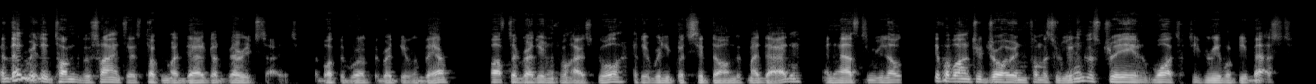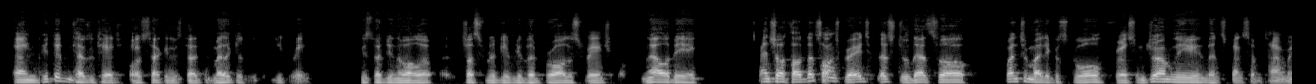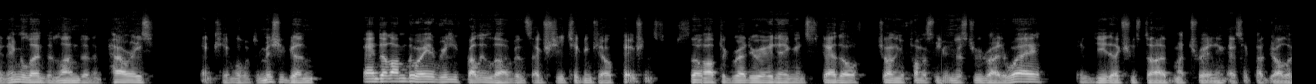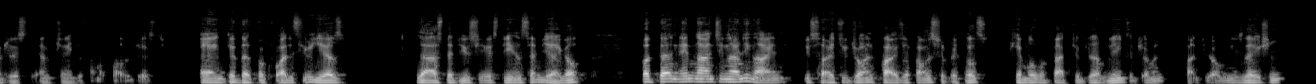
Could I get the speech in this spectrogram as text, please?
And then really talking to the scientists, talking to my dad, got very excited about the work that we're doing there. After graduating from high school, I had a really good sit down with my dad and asked him, you know, if I wanted to join pharmaceutical industry, what degree would be best? And he didn't hesitate for a second. He said, medical degree. He said, you know, just to give you the broadest range of functionality. And so I thought, that sounds great. Let's do that. So went to medical school, first in Germany, and then spent some time in England, in London, and Paris, then came over to Michigan. And along the way, really fell in love with actually taking care of patients. So after graduating, instead of joining the pharmacy industry right away, indeed I actually started my training as a cardiologist and clinical pharmacologist. And did that for quite a few years, last at UCSD in San Diego. But then in 1999, decided to join Pfizer Pharmaceuticals, came over back to Germany, the German country organization.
